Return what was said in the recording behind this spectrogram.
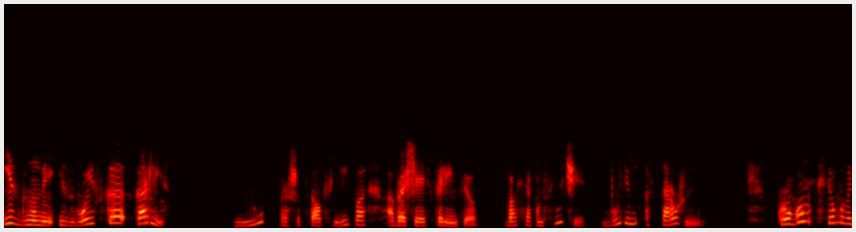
изгнанный из войска карлист. "Ну", прошептал Филиппа, обращаясь к Олимпио. "Во всяком случае, будем осторожными". Кругом все было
